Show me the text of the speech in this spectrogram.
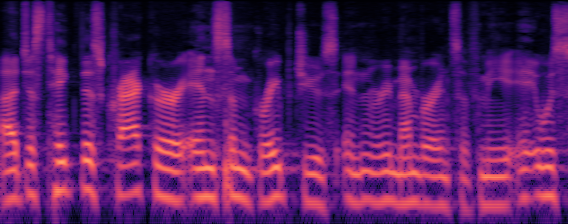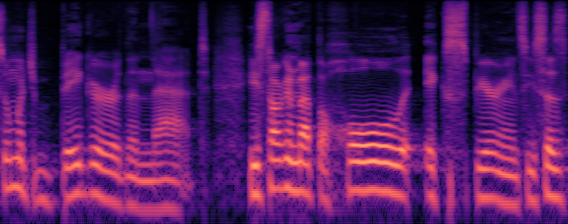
uh, just take this cracker and some grape juice in remembrance of me. It was so much bigger than that. He's talking about the whole experience. He says,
